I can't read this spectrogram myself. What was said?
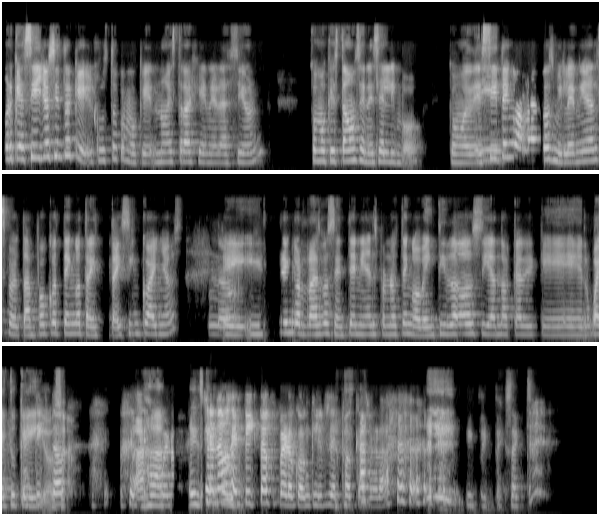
porque sí, yo siento que justo como que nuestra generación, como que estamos en ese limbo, como de sí, tengo rasgos millennials, pero tampoco tengo 35 años. Eh, y tengo rasgos centennials, pero no tengo 22 y ando acá de que el Y2K, o sea. Ajá, bueno, andamos en TikTok, pero con clips del podcast, ¿verdad? exacto, exacto.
